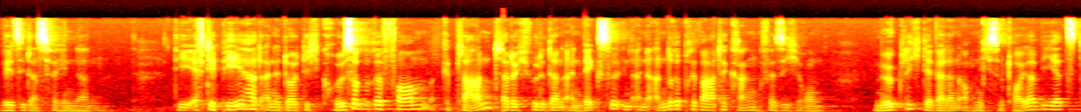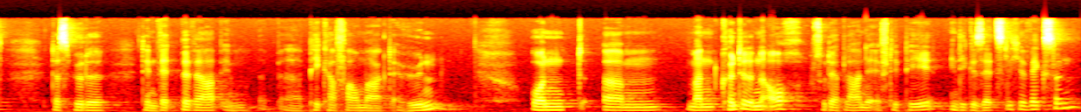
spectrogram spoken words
will sie das verhindern. Die FDP hat eine deutlich größere Reform geplant. Dadurch würde dann ein Wechsel in eine andere private Krankenversicherung möglich. Der wäre dann auch nicht so teuer wie jetzt. Das würde den Wettbewerb im äh, PKV-Markt erhöhen. Und ähm, man könnte dann auch, so der Plan der FDP, in die gesetzliche wechseln.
